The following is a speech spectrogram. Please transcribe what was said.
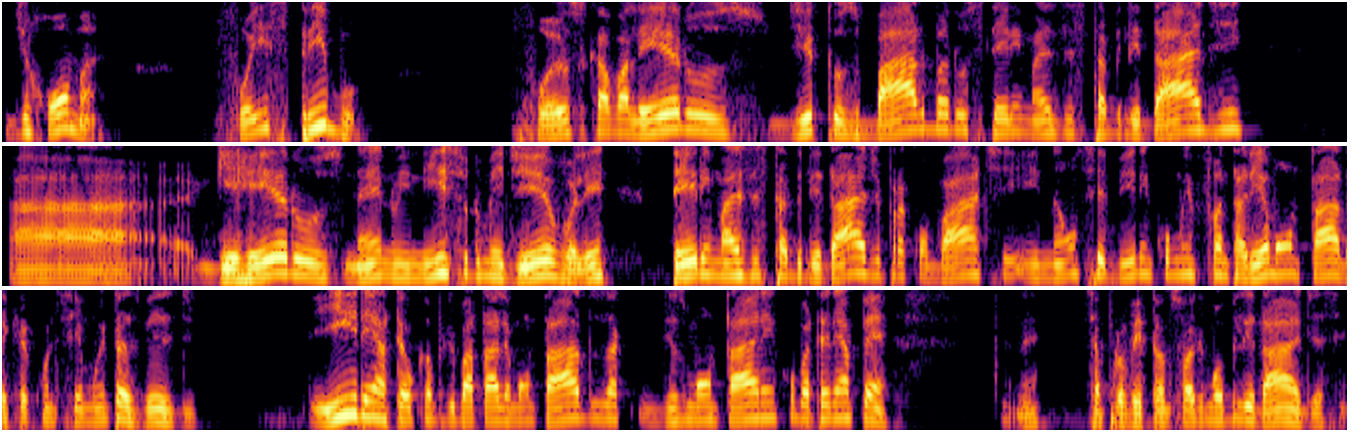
de Roma. Foi estribo. Foi os cavaleiros ditos bárbaros terem mais estabilidade, a, guerreiros né, no início do medievo ali terem mais estabilidade para combate e não servirem como infantaria montada, que acontecia muitas vezes, de irem até o campo de batalha montados, desmontarem e combaterem a pé, né? se aproveitando só de mobilidade. Assim.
